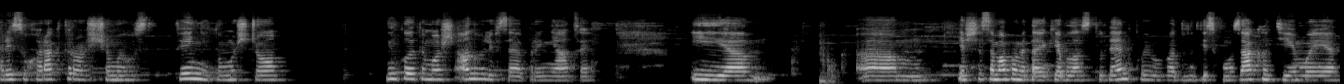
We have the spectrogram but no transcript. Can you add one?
рису характеру, що ми гостинні, тому що інколи ти можеш ангелів себе прийняти. І ем, ем, я ще сама пам'ятаю, як я була студенткою в адвентистському закладі. Ми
